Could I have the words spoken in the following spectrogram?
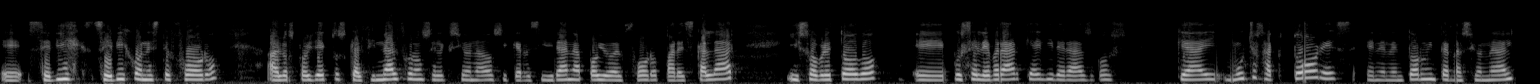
eh, se, se dijo en este foro, a los proyectos que al final fueron seleccionados y que recibirán apoyo del foro para escalar y sobre todo, eh, pues celebrar que hay liderazgos, que hay muchos actores en el entorno internacional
